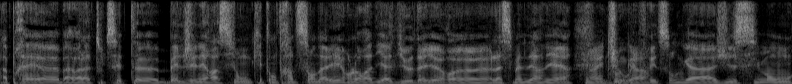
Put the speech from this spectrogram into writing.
Après, euh, bah voilà, toute cette euh, belle génération qui est en train de s'en aller. On leur a dit adieu d'ailleurs euh, la semaine dernière. Ouais, Joe Wilfried Songa, Gilles Simon.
